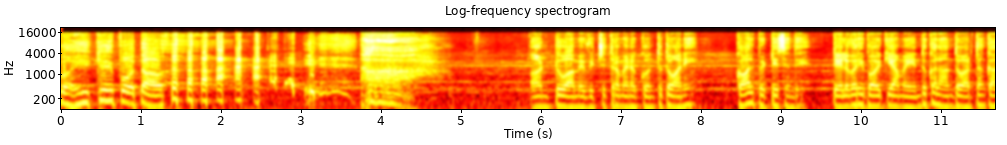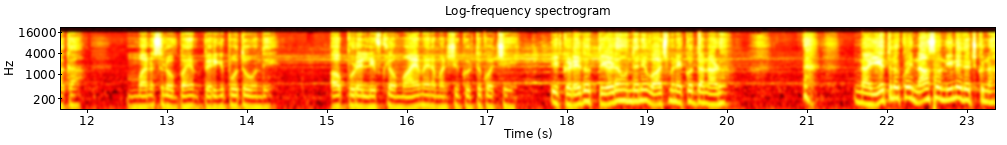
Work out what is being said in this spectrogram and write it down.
పైకే పోతావు. అంటూ ఆమె విచిత్రమైన గొంతుతో అని కాల్ పెట్టేసింది. డెలివరీ బాయ్కి ఆమె ఎందుకలా అందో అర్థం కాక మనసులో భయం పెరిగిపోతూ ఉంది. అప్పుడే లిఫ్ట్లో మాయమైన మనిషి గుర్తుకొచ్చి ఇక్కడేదో తేడా ఉందని వాచ్మెన్ ఎక్కొద్దన్నాడు. నా ఏతులోకి పోయి నాసో నేనే తెచ్చుకున్నా.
